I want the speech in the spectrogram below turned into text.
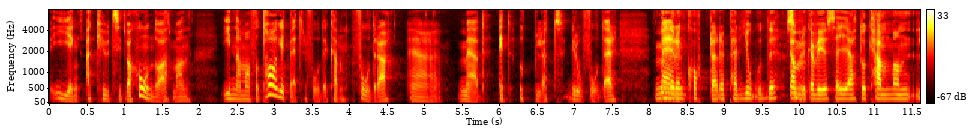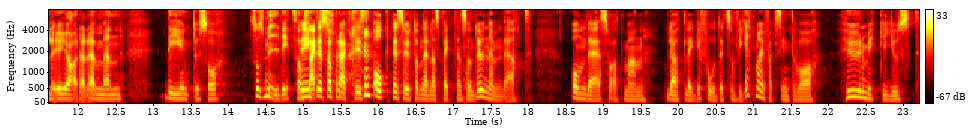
i en akut situation då att man innan man får tag i ett bättre foder kan fodra eh, med ett upplött grovfoder. Men, Under en kortare period så ja, brukar vi ju säga att då kan man göra det, men det är ju inte så så smidigt som sagt. Det är sagt. inte så praktiskt. Och dessutom den aspekten som du nämnde, att om det är så att man blötlägger fodret så vet man ju faktiskt inte vad, hur mycket just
